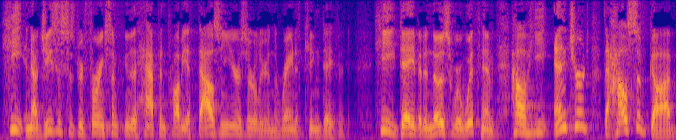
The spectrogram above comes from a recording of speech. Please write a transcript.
He, and now Jesus is referring something that happened probably a thousand years earlier in the reign of King David. He, David, and those who were with him, how he entered the house of God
